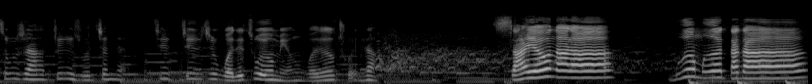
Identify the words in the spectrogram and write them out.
是不是啊？这个说真的，这这是我的座右铭，我就存上。撒由那拉，么么哒哒。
